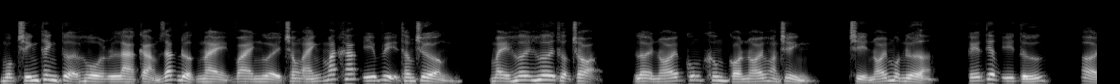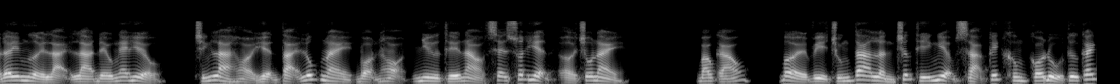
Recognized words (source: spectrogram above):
Mục chính thanh tựa hồ là cảm giác được này vài người trong ánh mắt khác ý vị thâm trường, mày hơi hơi thượng trọn, lời nói cũng không có nói hoàn chỉnh, chỉ nói một nửa, kế tiếp ý tứ, ở đây người lại là đều nghe hiểu, chính là hỏi hiện tại lúc này bọn họ như thế nào sẽ xuất hiện ở chỗ này. Báo cáo, bởi vì chúng ta lần trước thí nghiệm xạ kích không có đủ tư cách,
